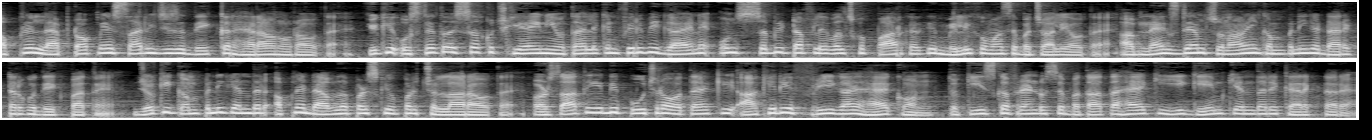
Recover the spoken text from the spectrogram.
अपने लैपटॉप में सारी चीज़ें देखकर हैरान हो रहा होता है। क्योंकि उसने तो इसका कुछ किया ही नहीं होता है, लेकिन फिर भी गाय ने उन सभी टफ लेवल्स को पार करके मिली को वहाँ से बचा लिया होता है। अब नेक्स्ट डे हम सुनामी कंपनी के डायरेक्टर को देख पाते हैं, जो कि कंपनी के अंदर अपने डेवलपर्स के ऊपर चिल्ला रहा होता है। और साथ ही ये भी पूछ रहा होता है कि आखिर ये फ्री गाय है कौन? तो कीज का फ्रेंड उसे बताता है कि ये गेम के अंदर एक कैरेक्टर है,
